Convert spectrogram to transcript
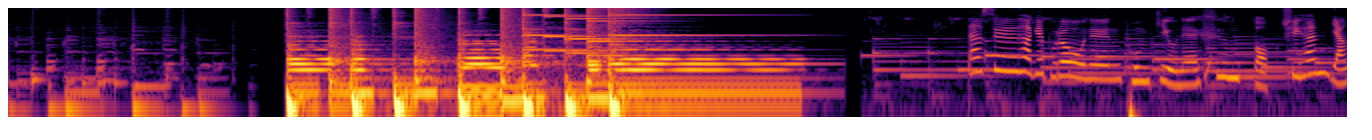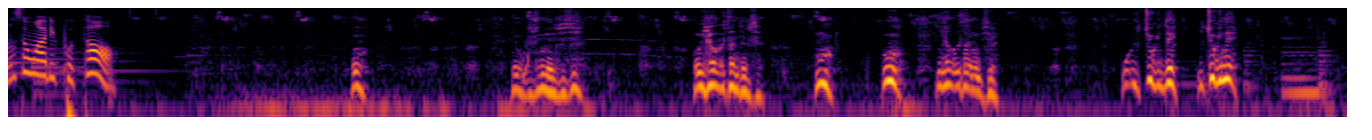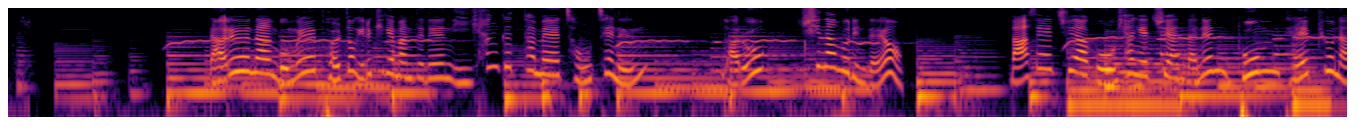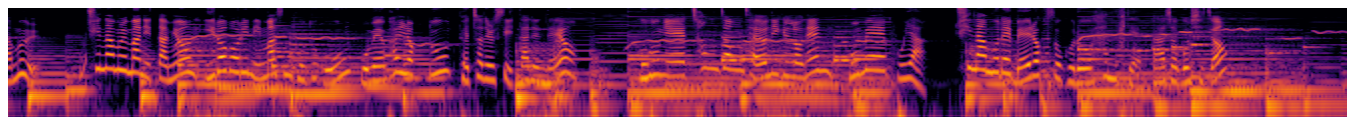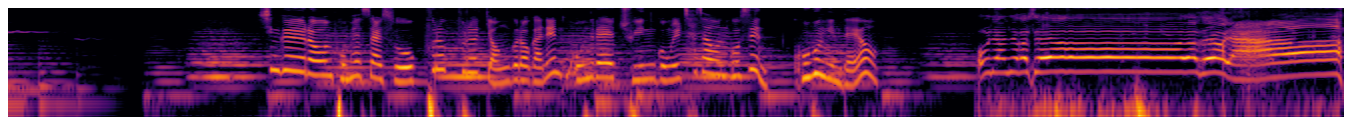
따스하게 불어오는 봄 기운에 흠뻑 취한 양성화 리포터. 이거 무슨 냄새지? 어, 향긋한 냄새. 어, 어, 이 향긋한 냄새. 어, 이쪽인데, 이쪽이네. 나른한 몸을 벌떡 일으키게 만드는 이 향긋함의 정체는 바로 취나물인데요. 맛에 취하고 향에 취한다는 봄 대표 나물. 취나물만 있다면 잃어버린 입맛은 돋우고 몸의 활력도 되찾을 수 있다는데요. 고흥의 청정 자연이 길러낸 봄의 보약, 취나물의 매력 속으로 함께 빠져보시죠. 싱그러운 봄 햇살 속 푸릇푸릇 연그러가는 오늘의 주인공을 찾아온 곳은 고흥인데요. 어머니 안녕하세요. 안녕하세요. 야,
